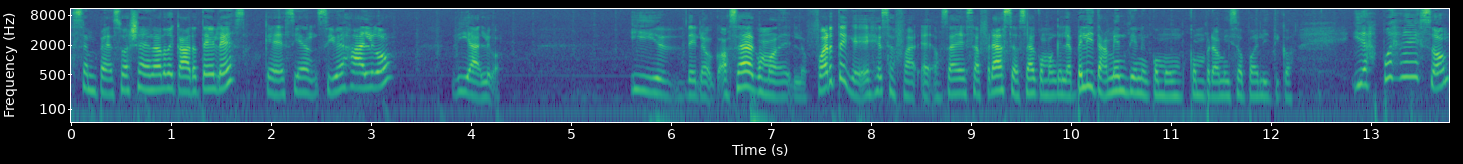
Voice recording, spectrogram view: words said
se empezó a llenar de carteles que decían, si ves algo, di algo. Y de lo, o sea, como de lo fuerte que es esa, eh, o sea, esa frase, o sea, como que la peli también tiene como un compromiso político. Y después de eso,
